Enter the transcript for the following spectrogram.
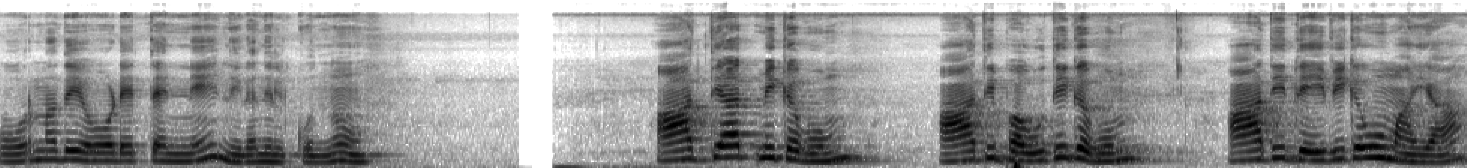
പൂർണതയോടെ തന്നെ നിലനിൽക്കുന്നു. ആധ്യാത്മികവും ആദിഭൗതികവും ആദിദൈവികവുമായ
